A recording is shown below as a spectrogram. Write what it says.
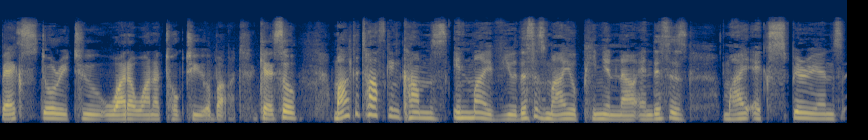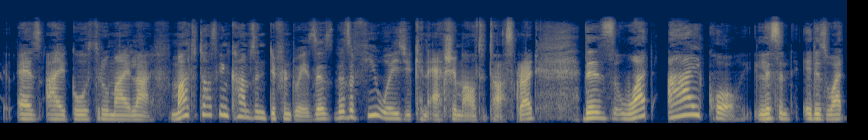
Backstory to what I want to talk to you about. Okay, so multitasking comes, in my view, this is my opinion now, and this is my experience as I go through my life. Multitasking comes in different ways. There's, there's a few ways you can actually multitask, right? There's what I call, listen, it is what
